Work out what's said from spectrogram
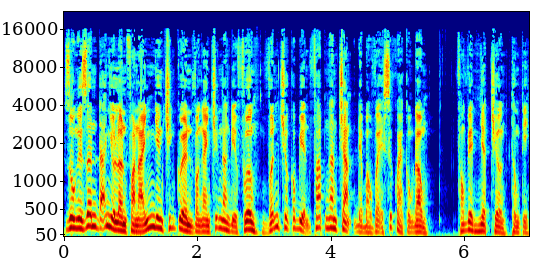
Dù người dân đã nhiều lần phản ánh nhưng chính quyền và ngành chức năng địa phương vẫn chưa có biện pháp ngăn chặn để bảo vệ sức khỏe cộng đồng. Phóng viên Nhật Trường thông tin.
